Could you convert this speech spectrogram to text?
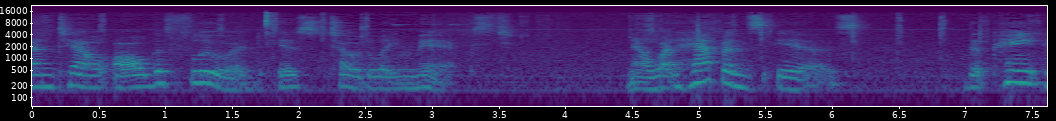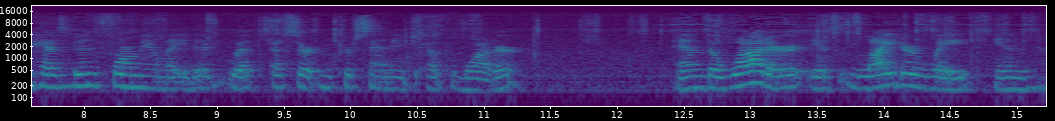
until all the fluid is totally mixed. Now what happens is the paint has been formulated with a certain percentage of water and the water is lighter weight in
